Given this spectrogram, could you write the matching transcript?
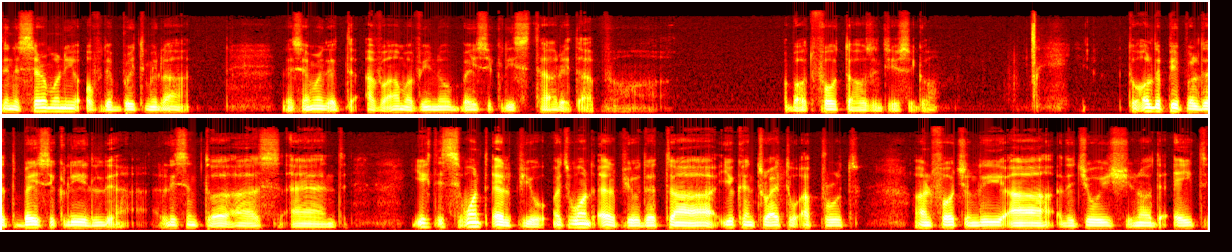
in the ceremony of the Brit Milah, the ceremony that Avraham Avinu basically started up about four thousand years ago. To all the people that basically listen to us and it, it won't help you. It won't help you that uh, you can try to uproot unfortunately, uh, the Jewish, you know, the eight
